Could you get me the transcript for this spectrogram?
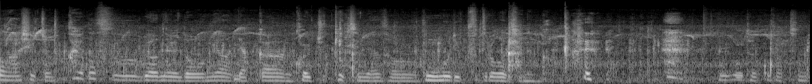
그거 아시죠? 칼국수 면을 넣으면 약간 걸쭉해지면서 국물이 부드러워지는 거. 이거 될 것 같은데.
